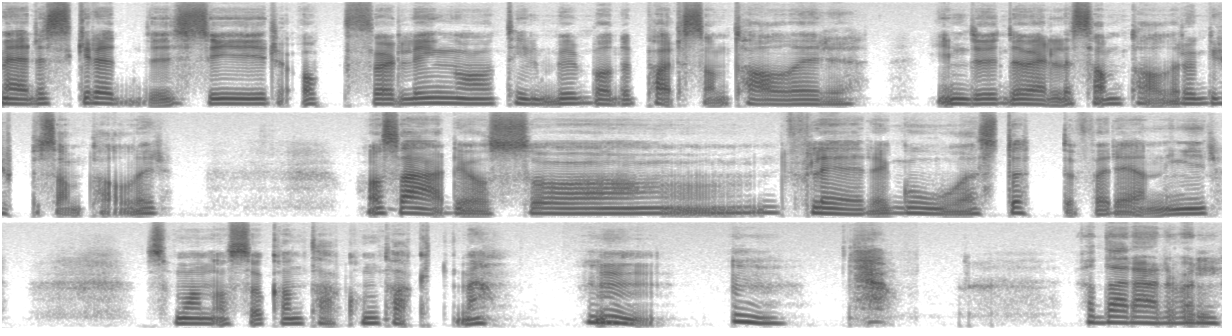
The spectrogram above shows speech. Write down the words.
mer skreddersyr oppfølging og tilbyr både parsamtaler, individuelle samtaler og gruppesamtaler. Og så er det jo også flere gode støtteforeninger som man også kan ta kontakt med. Mm. Mm. mm. Ja. ja, der er det vel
